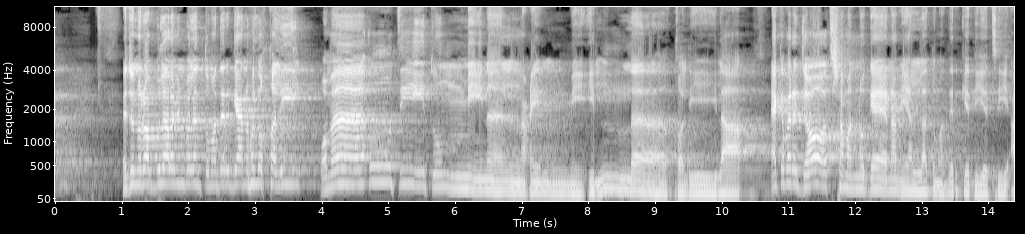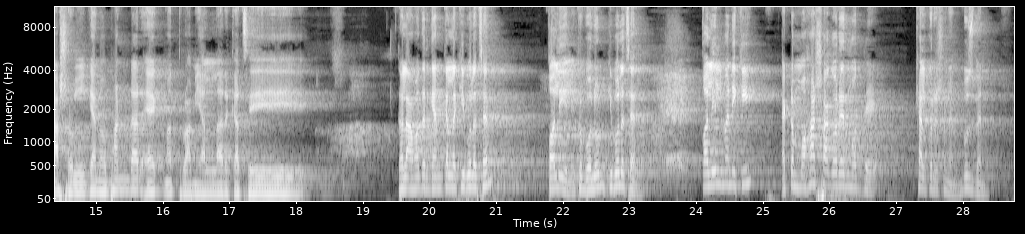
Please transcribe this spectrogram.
এজন্য রব্বুল আলমিন বলেন, তোমাদের জ্ঞান হলো কলিল। কলিলা। একেবারে যত সামান্য জ্ঞান আমি আল্লাহ তোমাদেরকে দিয়েছি, আসল জ্ঞান ভান্ডার একমাত্র আমি আল্লাহর কাছে। তাহলে আমাদের জ্ঞানকে আল্লাহ কি বলেছেন? কলিল, একটু বলুন, কি বলেছেন? কলিল মানে কি? একটা মহাসাগরের মধ্যে, খেয়াল করে শুনেন, বুঝবেন।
